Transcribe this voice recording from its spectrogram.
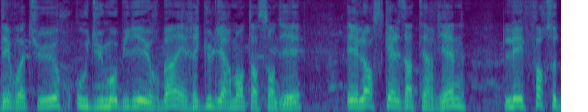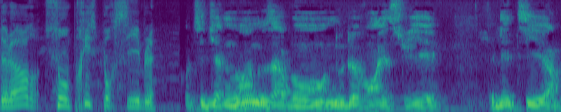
Des voitures ou du mobilier urbain est régulièrement incendié et lorsqu'elles interviennent, les forces de l'ordre sont prises pour cible. Quotidiennement, nous, devons essuyer des tirs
